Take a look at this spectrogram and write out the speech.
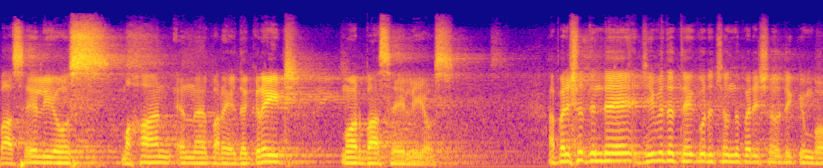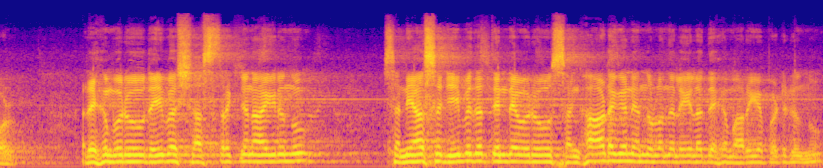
ബാസേലിയോസ് മഹാൻ എന്ന് പറയുന്നത് ഗ്രേറ്റ് മോർ ബാസേലിയോസ്. ആ പരിശുദ്ധിന്റെ ജീവിതത്തെക്കുറിച്ചൊന്ന് പരിശോധിക്കുമ്പോൾ അദ്ദേഹം ഒരു ദൈവശാസ്ത്രജ്ഞനായിരുന്നു. സന്യാസ ജീവിതത്തിന്റെ ഒരു സംഘാടകൻ എന്നുള്ള നിലയിൽ അദ്ദേഹം അറിയപ്പെട്ടിരുന്നു.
